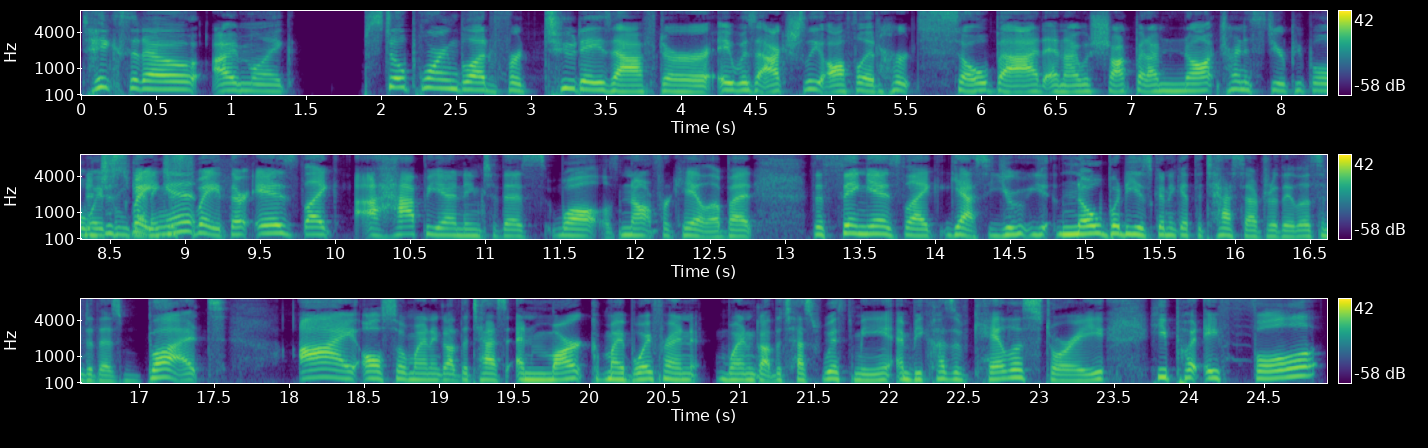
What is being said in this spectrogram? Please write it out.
takes it out. I'm like still pouring blood for two days after. It was actually awful. It hurt so bad, and I was shocked. But I'm not trying to steer people away just from wait, getting just it. wait. There is like a happy ending to this. Well, not for Kayla, but the thing is, like, yes, you, you nobody is going to get the test after they listen to this, but. I also went and got the test, and Mark, my boyfriend, went and got the test with me. And because of Kayla's story, he put a full,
